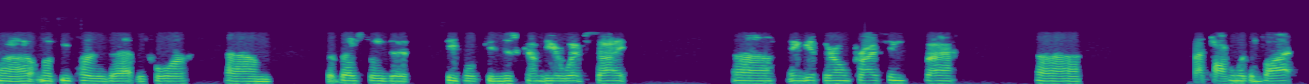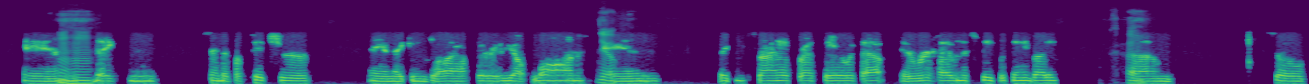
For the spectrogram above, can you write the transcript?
Uh, I don't know if you've heard of that before, um, but basically the people can just come to your website uh, and get their own pricing by uh, by talking with a bot, and Mhm. they can send up a picture and they can draw out their lawn Yep. and they can sign up right there without ever having to speak with anybody. Okay. Um, so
